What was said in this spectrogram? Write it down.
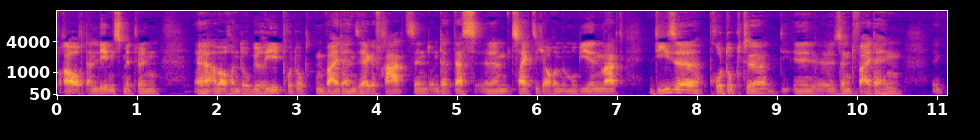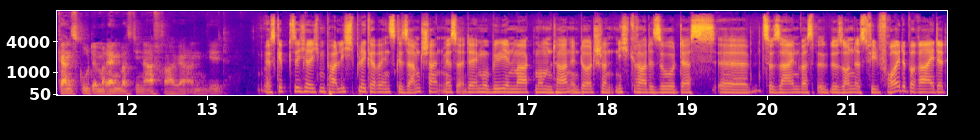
braucht an Lebensmitteln, äh, aber auch an Drogerieprodukten weiterhin sehr gefragt sind. Und das, das äh, zeigt sich auch im Immobilienmarkt. Diese Produkte die, äh, sind weiterhin ganz gut im Rennen, was die Nachfrage angeht. Es gibt sicherlich ein paar Lichtblicke, aber insgesamt scheint mir der Immobilienmarkt momentan in Deutschland nicht gerade so das äh, zu sein, was besonders viel Freude bereitet.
